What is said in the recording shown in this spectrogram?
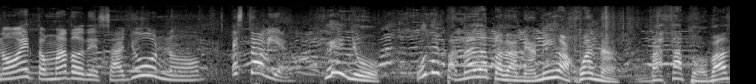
No he tomado desayuno. Está bien. Señor, una empanada para mi amiga Juana. ¿Vas a probar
